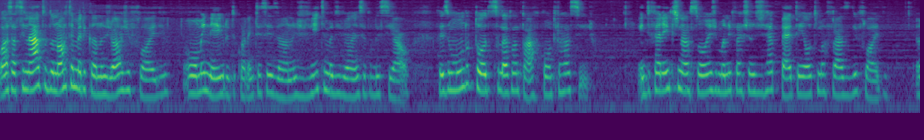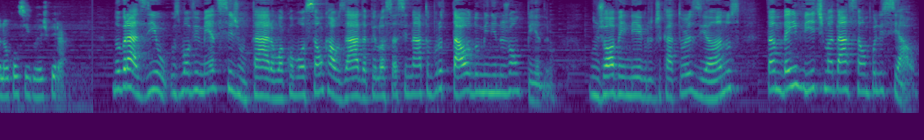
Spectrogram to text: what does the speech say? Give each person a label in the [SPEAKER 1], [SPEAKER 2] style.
[SPEAKER 1] O assassinato do norte-americano George Floyd, um homem negro de 46 anos, vítima de violência policial, fez o mundo todo se levantar contra o racismo. Em diferentes nações, manifestantes repetem a última frase de Floyd: Eu não consigo respirar.
[SPEAKER 2] No Brasil, os movimentos se juntaram à comoção causada pelo assassinato brutal do menino João Pedro, um jovem negro de 14 anos, também vítima da ação policial.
